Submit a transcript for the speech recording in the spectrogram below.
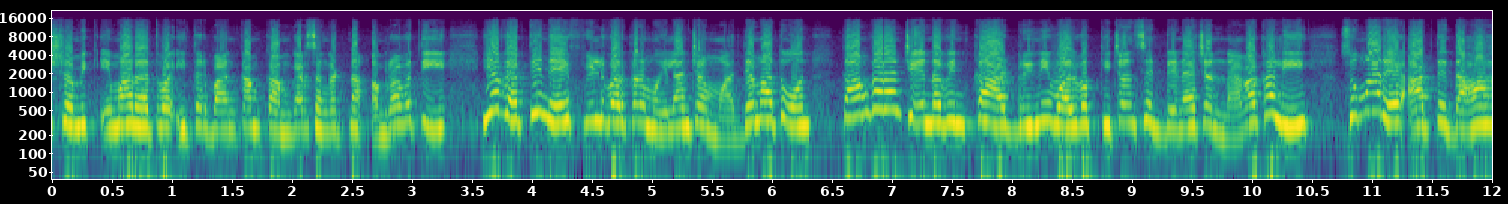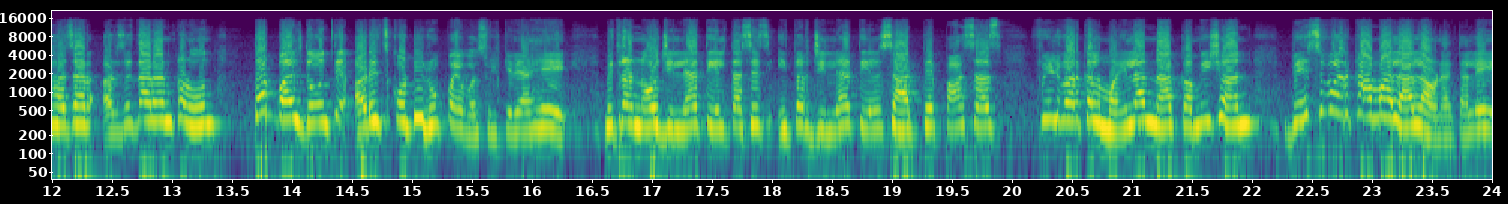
श्रमिक इमारत व इतर बांधकाम कामगार संघटना अमरावती या व्यक्तीने फील्ड वर्कर महिलांच्या माध्यमातून कामगारांचे नवीन कार्ड रिनिवल व किचन सेट देण्याच्या नावाखाली सुमारे आठ ते दहा हजार अर्जदारांकडून तब्बल दोन ते अडीच कोटी रुपये वसूल केले आहे. मित्रांनो जिल्ह्यातील तसेच इतर जिल्ह्यातील साठ ते पासष्ट फील्ड वर्कर महिलांना कमिशन बेसवर कामाला लावण्यात आले.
